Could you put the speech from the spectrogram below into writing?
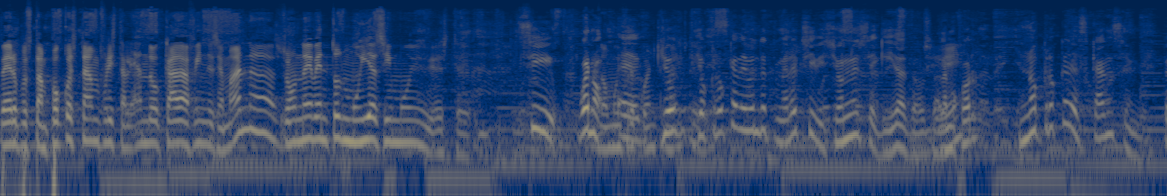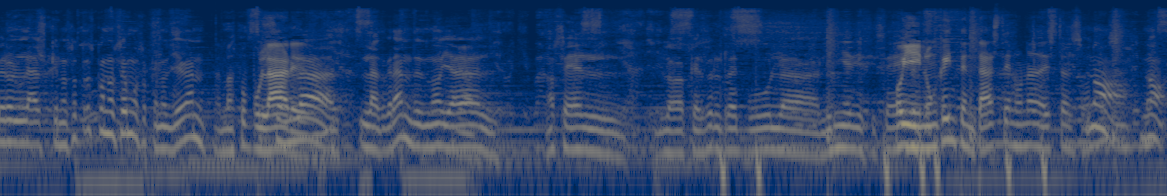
Pero pues tampoco están freestyleando cada fin de semana, son eventos muy así, muy, este, Sí, bueno, No muy eh, yo, yo creo que deben de tener exhibiciones seguidas, a lo mejor no creo que descansen, pero las que nosotros conocemos o que nos llegan las más populares. son ¿no? las, las grandes, ¿no? Ya, Ya. el- no sé, el, lo que es el Red Bull, la línea 16. Oye, ¿y nunca intentaste en una de estas? ondas? No, no.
